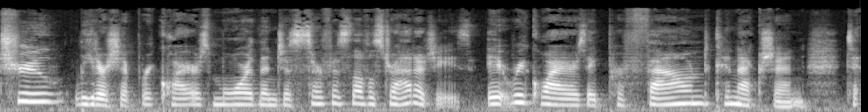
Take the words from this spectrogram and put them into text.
True leadership requires more than just surface level strategies. It requires a profound connection to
